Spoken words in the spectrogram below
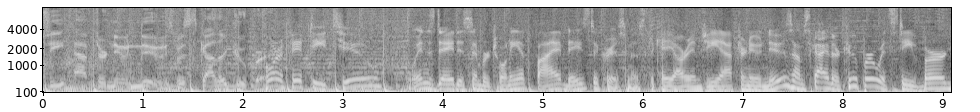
KRMG Afternoon News with Skylar Cooper. 452, Wednesday, December 20th, five days to Christmas. The KRMG Afternoon News. I'm Skylar Cooper with Steve Berg,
